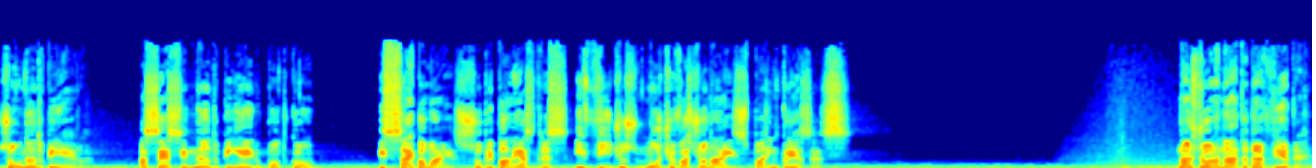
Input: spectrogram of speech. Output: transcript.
Sou Nando Pinheiro. Acesse nandopinheiro.com e saiba mais sobre palestras e vídeos motivacionais para empresas. Na jornada da vida,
